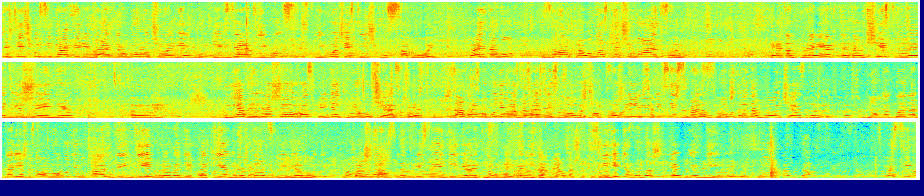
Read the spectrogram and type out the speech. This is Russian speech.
частичку себя передать другому человеку и взять его, его частичку с собой. Поэтому завтра у нас начинается этот проект, это общественное движение. Э, И я приглашаю вас принять в нем участие. Завтра мы будем раздавать листовочки. К сожалению, не все с вас смогут в этом поучаствовать. Но какое-то количество мы будем каждый день проводить такие гражданские диалоги. Пожалуйста, присоединяйтесь приходите к нам. Следите за нашими объявлениями. Будут контакты. Спасибо.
